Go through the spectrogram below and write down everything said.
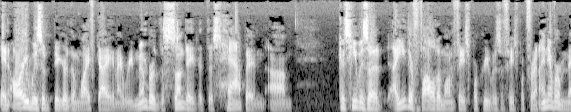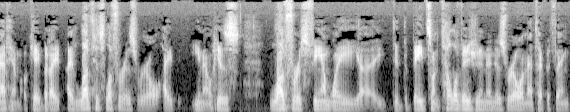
And Ari was a bigger than life guy, and I remember the Sunday that this happened. Um, because he was a, I either followed him on Facebook or he was a Facebook friend. I never met him, okay, but I, I loved his love for Israel. I, you know, his love for his family. Uh, he did debates on television in Israel and that type of thing.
